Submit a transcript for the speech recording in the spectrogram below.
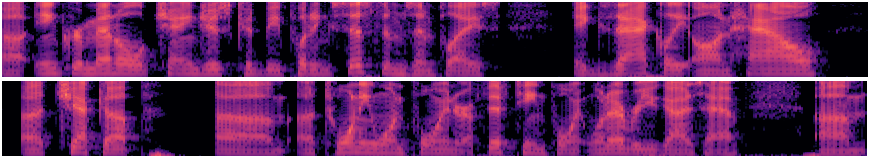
Uh, incremental changes could be putting systems in place exactly on how a checkup, um, a 21 point or a 15 point, whatever you guys have, um,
